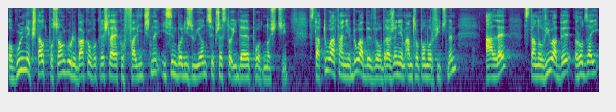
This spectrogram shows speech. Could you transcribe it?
Ogólny kształt posągu rybaków określa jako faliczny i symbolizujący przez to ideę płodności. Statua ta nie byłaby wyobrażeniem antropomorficznym, ale stanowiłaby rodzaj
